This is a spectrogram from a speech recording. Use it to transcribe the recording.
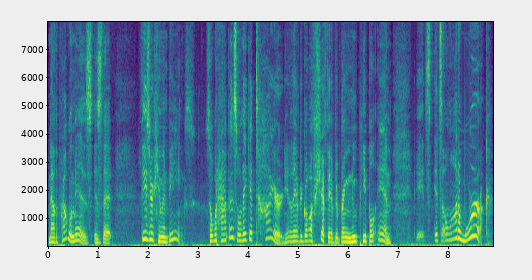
Now the problem is is that these are human beings. So what happens? Well, they get tired. You know, they have to go off shift. They have to bring new people in. It's it's a lot of work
